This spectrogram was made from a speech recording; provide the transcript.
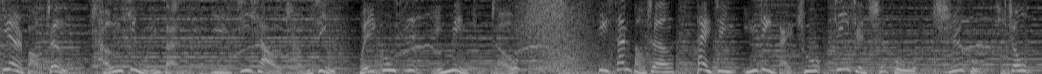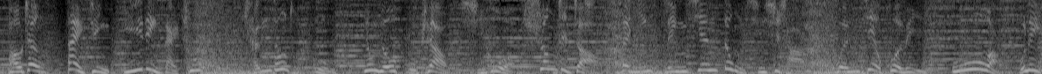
第二，保证诚信为本，以绩效诚信为公司营运主轴。第三，保证带进一定带出，精选持股，持股集中，保证带进一定带出。晨通土部拥有股票、期货双证照，带您领先洞悉市场，稳健获利，无往不利。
